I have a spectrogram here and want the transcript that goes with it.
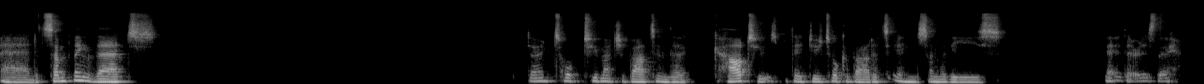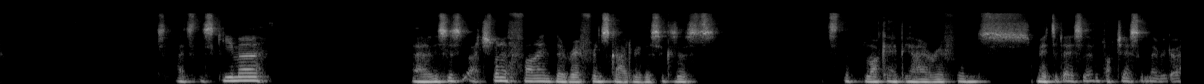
And it's something that don't talk too much about in the how-tos, but they do talk about it in some of these. There, there it is there. So that's the schema. Uh, this is, I just want to find the reference guide where this exists. It's the block API reference metadata, block.json, there we go.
